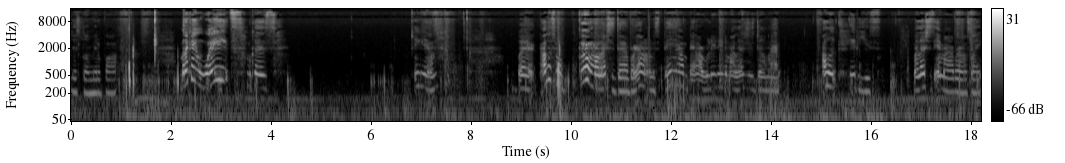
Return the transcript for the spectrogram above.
this little middle part, but I can't wait because yeah. But I look so good with my lashes done, bro. Y'all don't understand how bad I really needed my lashes done. Like, I look hideous. My lashes and my eyebrows. Like,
